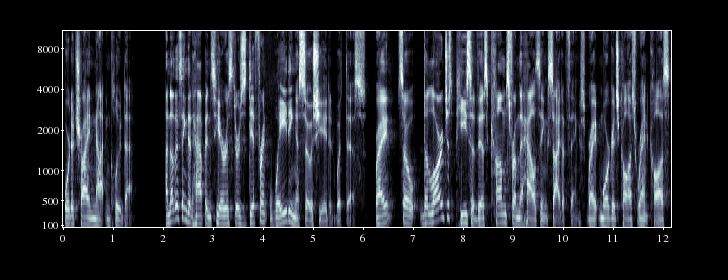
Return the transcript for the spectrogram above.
or to try and not include that. Another thing that happens here is there's different weighting associated with this, right? So the largest piece of this comes from the housing side of things, right? Mortgage costs, rent costs,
